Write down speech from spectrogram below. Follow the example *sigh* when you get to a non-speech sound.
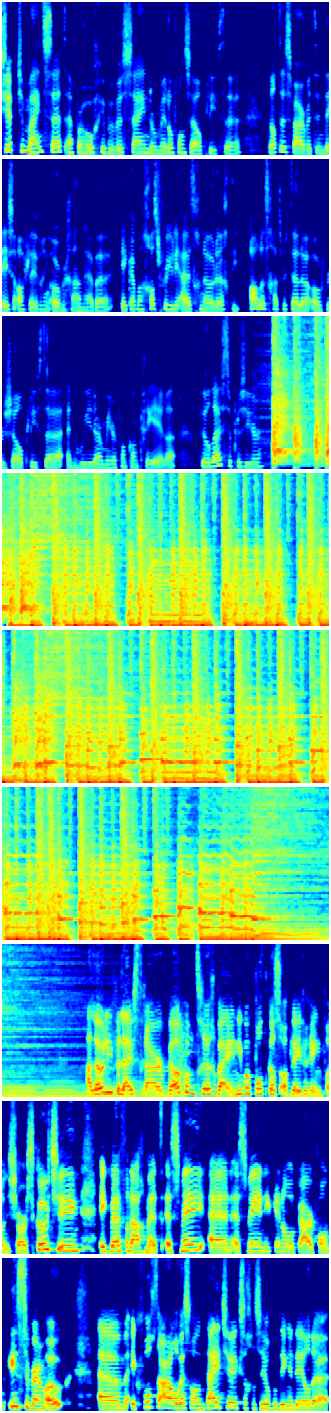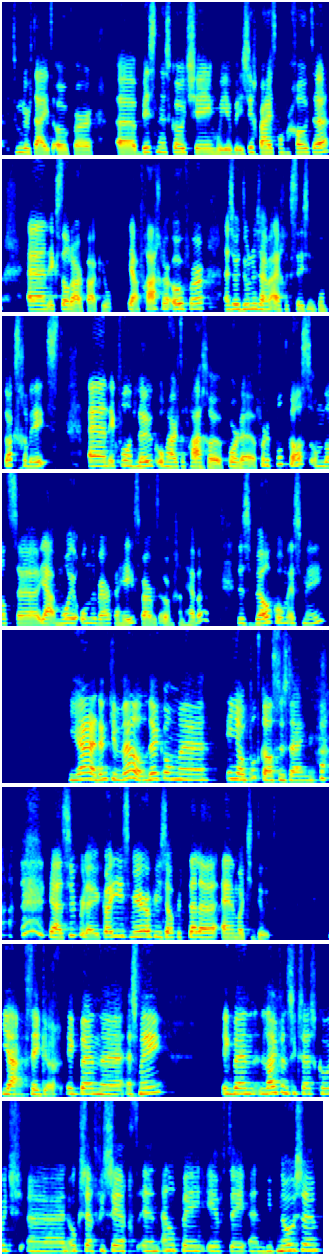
Shift je mindset en verhoog je bewustzijn door middel van zelfliefde. Dat is waar we het in deze aflevering over gaan hebben. Ik heb een gast voor jullie uitgenodigd die alles gaat vertellen over zelfliefde en hoe je daar meer van kan creëren. Veel luisterplezier. Hallo lieve luisteraar, welkom terug bij een nieuwe podcastaflevering van Charles Coaching. Ik ben vandaag met Esme en Esme en ik kennen elkaar van Instagram ook. Um, ik volgde haar al best wel een tijdje. Ik zag dat ze heel veel dingen deelde toen der tijd over uh, business coaching, hoe je je zichtbaarheid kon vergroten. En ik stelde haar vaak heel ja, vragen daarover. En zodoende zijn we eigenlijk steeds in contact geweest. En ik vond het leuk om haar te vragen voor de, voor de podcast, omdat ze ja, mooie onderwerpen heeft waar we het over gaan hebben. Dus welkom Esmee. Ja, dankjewel. Leuk om uh, in jouw podcast te zijn. *laughs* ja, superleuk. Kan je iets meer over jezelf vertellen en wat je doet? Ja, zeker. Ik ben uh, Esmee. Ik ben life en succescoach uh, en ook gecertificeerd in NLP, EFT en hypnose.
